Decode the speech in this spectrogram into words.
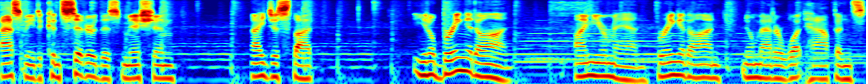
asked me to consider this mission, I just thought, you know, bring it on. I'm your man. Bring it on. No matter what happens,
